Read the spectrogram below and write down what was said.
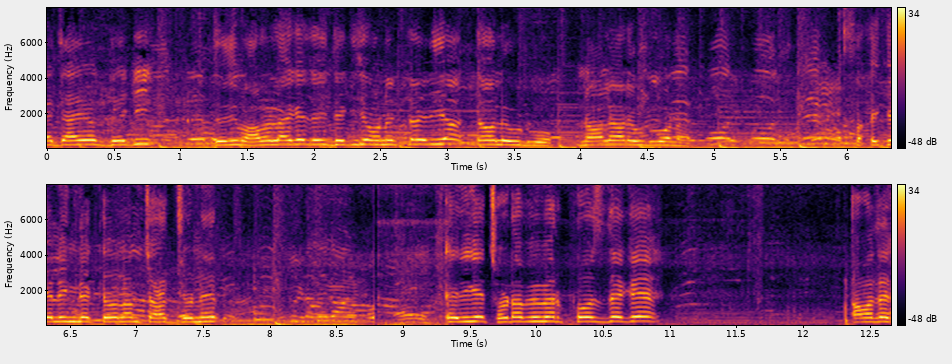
এই যাই হোক দেখি। যদি ভালো লাগে যদি দেখি যে অনেকটা এরিয়া তাহলে উঠবো। নাহলে আর উঠবো না। সাইকেলিং দেখতে পেলাম চারজনের। এদিকে ছোট ভীমের পোস্ট দেখে আমাদের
